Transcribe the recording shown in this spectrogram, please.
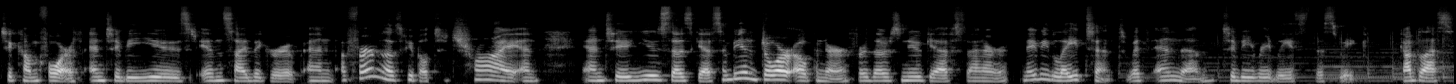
to come forth and to be used inside the group and affirm those people to try and and to use those gifts and be a door opener for those new gifts that are maybe latent within them to be released this week. God bless.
